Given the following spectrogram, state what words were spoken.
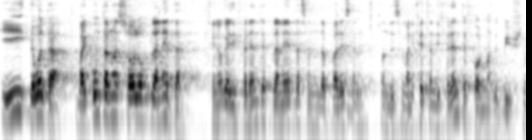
Y de vuelta, Vaikunta no es solo un planeta, sino que hay diferentes planetas donde aparecen, donde se manifiestan diferentes formas de Vishnu.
